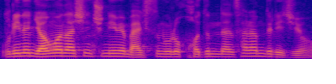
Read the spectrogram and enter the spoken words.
우리는 영원하신 주님의 말씀으로 거듭난 사람들이지요.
